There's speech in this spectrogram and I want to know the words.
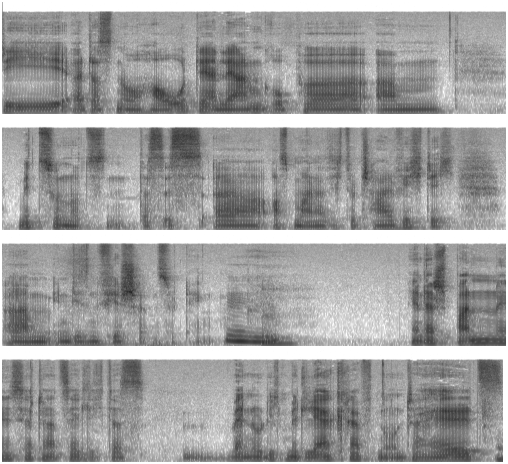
die, äh, das Know-how der Lerngruppe ähm, mitzunutzen. Das ist äh, aus meiner Sicht total wichtig, ähm, in diesen vier Schritten zu denken. Mhm. Ja, das Spannende ist ja tatsächlich, dass wenn du dich mit Lehrkräften unterhältst,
